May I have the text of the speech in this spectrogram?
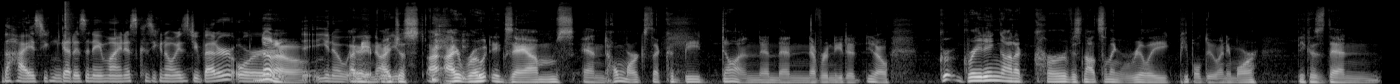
the highest you can get is an A minus because you can always do better, or No, no. you know? I mean, I you- just I, I wrote exams and homeworks that could be done, and then never needed. You know, gr- grading on a curve is not something really people do anymore because then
